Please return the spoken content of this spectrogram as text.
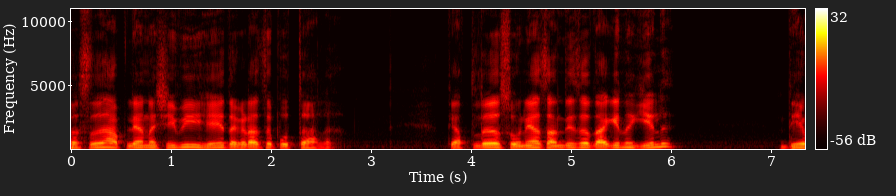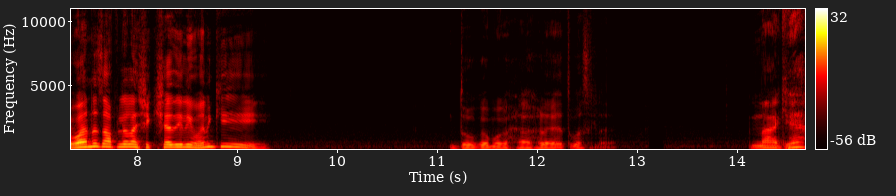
तसं आपल्या नशिबी हे दगडाचं पोतं आलं. त्यातलं सोन्या चांदीचं दागिनं गेलं. देवानंच आपल्याला शिक्षा दिली म्हण की. दोघं मग हळहळत बसलं. नाग्या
